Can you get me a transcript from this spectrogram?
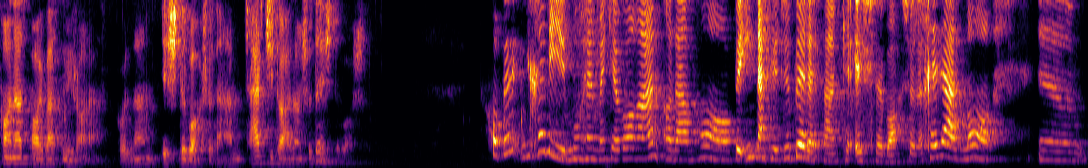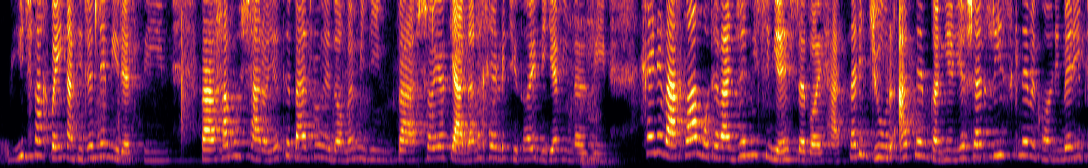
خانه از پایبست ویران است. کلا اشتباه شده. هم هر چی تا الان شده اشتباه شده. خب خیلی مهمه که واقعا آدم ها به این نتیجه برسن که اشتباه شده. خیلی از ما هیچ وقت به این نتیجه نمی‌رسیم و همون شرایط بد رو ادامه میدیم و شاید گردن خیلی چیزهای دیگه میندازیم. خیلی وقتها هم متوجه میشیم یه اشتباهی هست ولی جرئت نمی‌کنیم یعنی یا شاید ریسک نمی‌کنیم بریم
